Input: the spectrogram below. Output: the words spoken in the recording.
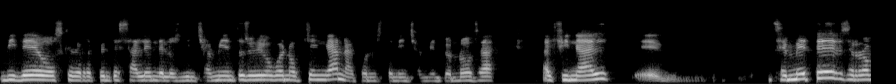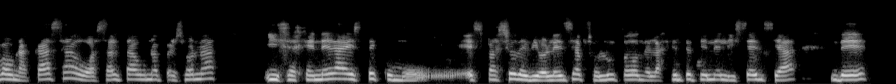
videos que de repente salen de los linchamientos, yo digo, bueno, ¿quién gana con este linchamiento? ¿no? O sea, al final eh, se mete, se roba una casa o asalta a una persona y se genera este como espacio de violencia absoluto donde la gente tiene licencia de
